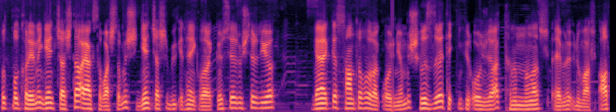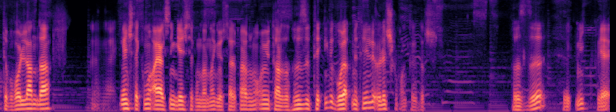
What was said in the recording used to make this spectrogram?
Futbol kariyerine genç yaşta Ajax'a başlamış. Genç yaşta büyük yetenek olarak gösterilmiştir diyor. Genellikle santrafor olarak oynuyormuş. Hızlı ve teknik bir oyuncu olarak tanımlanır Emre Ünü var. Altyapı Hollanda. e, Genç takımı Ajax'ın genç takımlarına gösterip performans oyun tarzı hızlı, teknik ve gol atma yeteneğiyle öne çıkmaktadır. Hızlı, teknik ve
